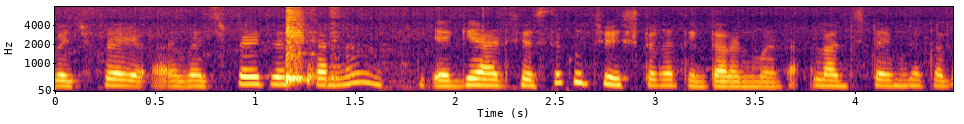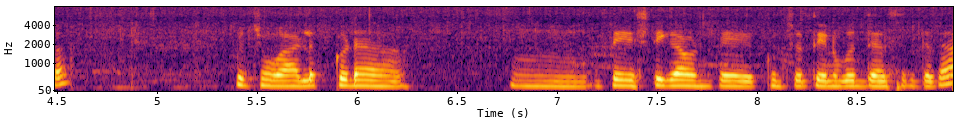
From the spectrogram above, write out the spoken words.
Veg fry veg fried rice కన్నా ఎగ్ యాడ్ చేస్తే కొంచెం ఇష్టంగా తింటారనమాట లంచ్ టైంలో కదా. కొంచెం వాళ్ళకి కూడా టేస్టీగా ఉంటే కొంచెం తినబుద్ధి వస్తుంది కదా.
